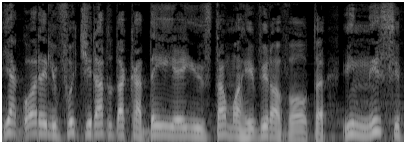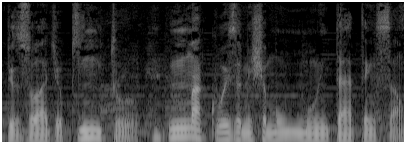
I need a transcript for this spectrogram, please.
E agora ele foi tirado da cadeia e está uma reviravolta. E nesse episódio quinto, uma coisa me chamou muita atenção.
